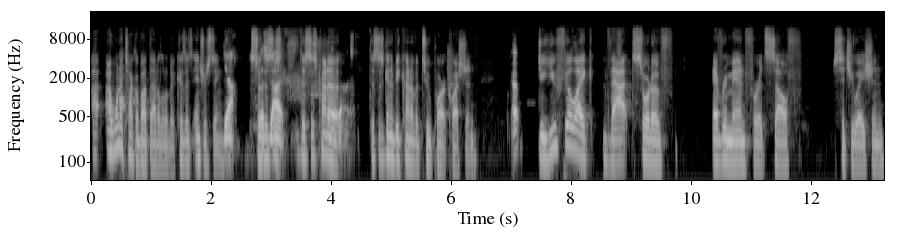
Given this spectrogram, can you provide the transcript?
I, I want to talk about that a little bit because it's interesting. Yeah. So this dive. is this is kind of this is going to be kind of a two part question. Okay. Do you feel like that sort of every man for itself situation?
